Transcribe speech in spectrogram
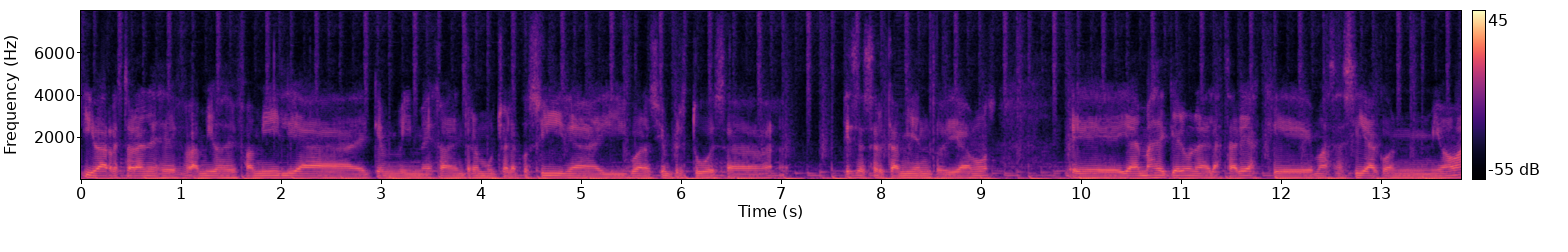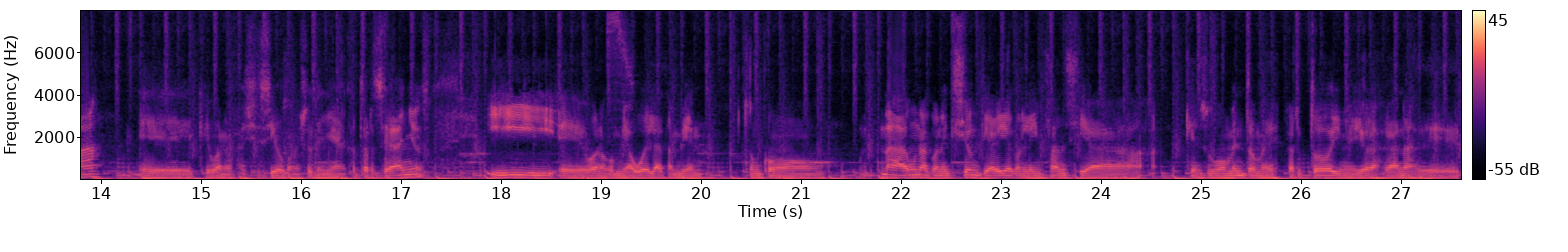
iba a restaurantes de amigos de familia que me, dejaban entrar mucho a la cocina y bueno, siempre estuvo ese acercamiento, digamos. Eh, y además de que era una de las tareas que más hacía con mi mamá, eh, que bueno, falleció cuando yo tenía 14 años, y bueno, con mi abuela también. Son como nada, una conexión que había con la infancia que en su momento me despertó y me dio las ganas de,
